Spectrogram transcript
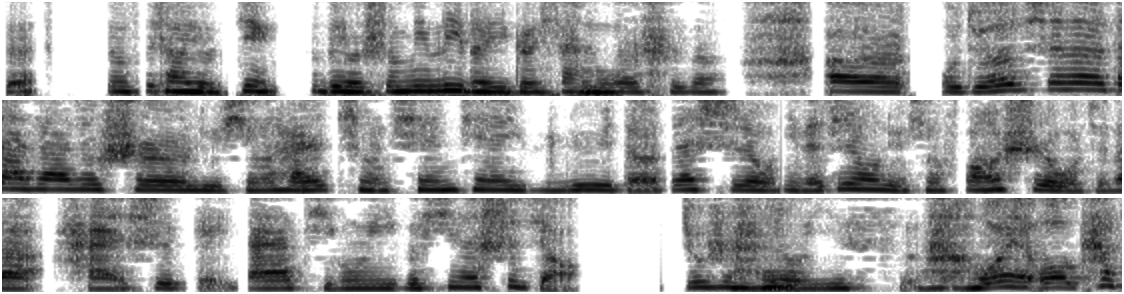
对，就非常有劲，特别有生命力的一个项目。是的，是的，呃，我觉得现在大家就是旅行还是挺千篇一律的，但是你的这种旅行方式，我觉得还是给大家提供一个新的视角，就是很有意思。我也我看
